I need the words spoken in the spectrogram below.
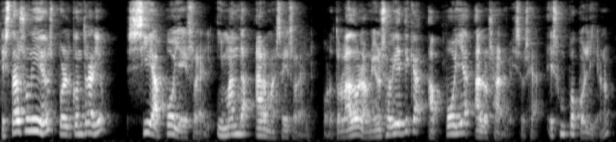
Estados Unidos, por el contrario, sí apoya a Israel y manda armas a Israel. Por otro lado, la Unión Soviética apoya a los árabes. O sea, es un poco lío, ¿no?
